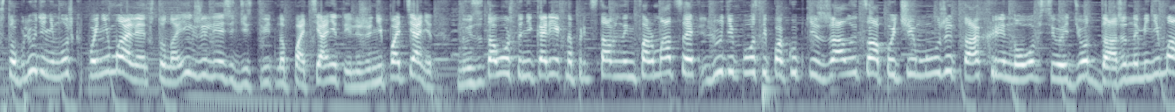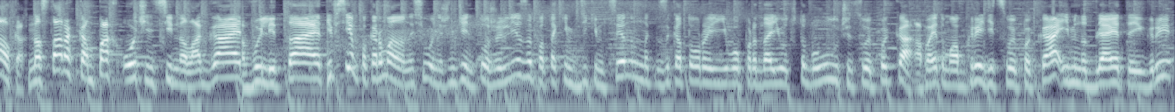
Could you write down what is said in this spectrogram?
чтобы люди немножко понимали, что на их железе действительно потянет или же не потянет. Но из-за того, что некорректно представлена информация, информация, люди после покупки жалуются, а почему же так хреново все идет даже на минималках. На старых компах очень сильно лагает, вылетает. И всем по карману на сегодняшний день тоже железо по таким диким ценам, за которые его продают, чтобы улучшить свой ПК. А поэтому апгрейдить свой ПК именно для этой игры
